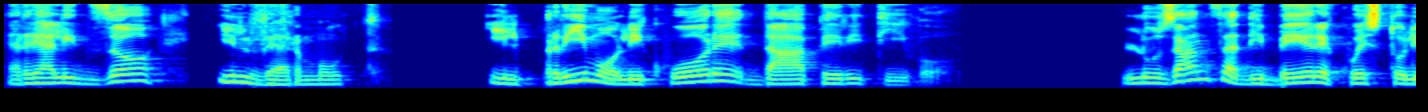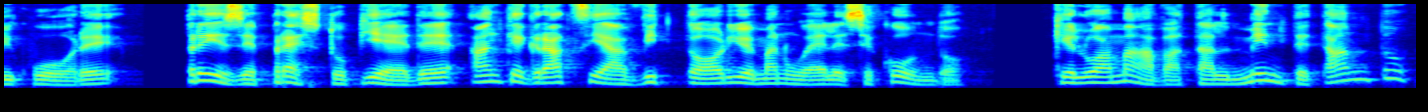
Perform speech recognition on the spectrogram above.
realizzò il vermouth, il primo liquore da aperitivo. L'usanza di bere questo liquore prese presto piede anche grazie a Vittorio Emanuele II, che lo amava talmente tanto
